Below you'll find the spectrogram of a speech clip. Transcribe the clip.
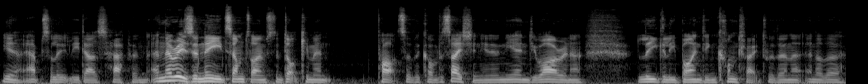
You know, it absolutely does happen, and there is a need sometimes to document parts of the conversation. You know, in the end, you are in a legally binding contract with an, another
